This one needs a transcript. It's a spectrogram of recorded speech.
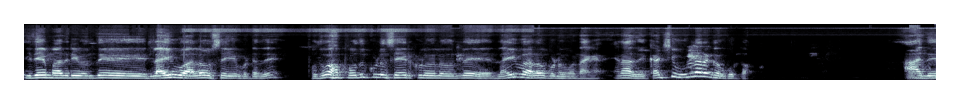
இதே மாதிரி வந்து லைவ் அலோவ் செய்யப்பட்டது. பொதுவாக பொதுக்குழு செயற்குழுவில் வந்து லைவ் அலோவ் பண்ண மாட்டாங்க. ஏன்னா அது கட்சி உள்ளரங்க கூட்டம். அது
